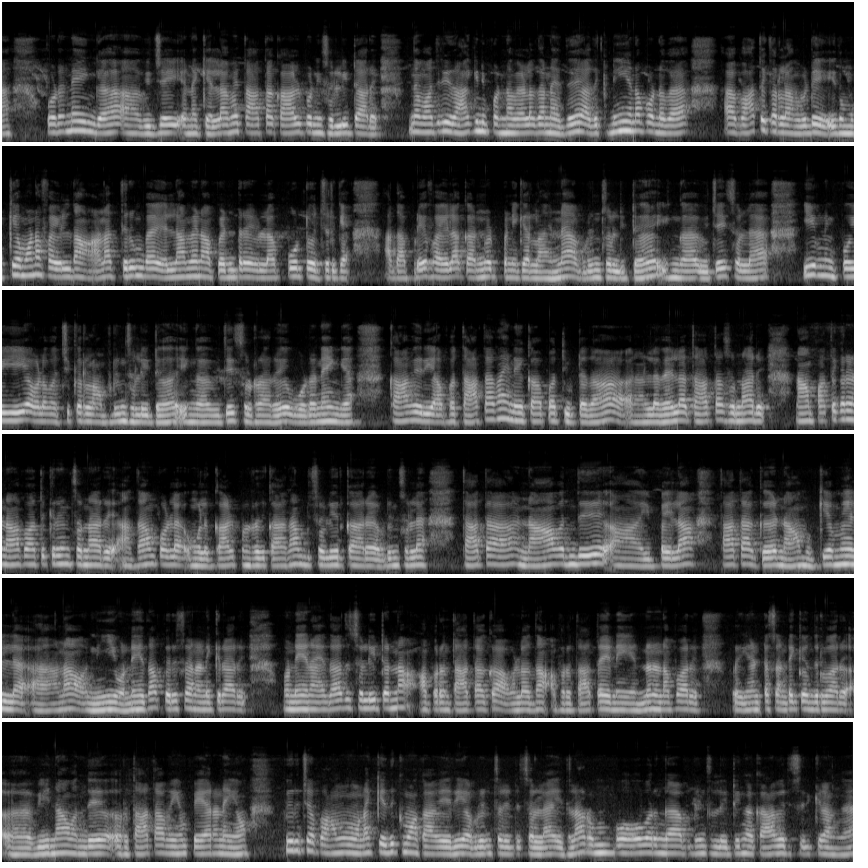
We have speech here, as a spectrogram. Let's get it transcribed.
உடனே இங்கே விஜய் எனக்கு எல்லாமே தாத்தா கால் பண்ணி சொல்லிட்டாரு. இந்த மாதிரி ராகினி பண்ண வேலை தானே இது? அதுக்கு நீ என்ன பண்ணுவ? பார்த்துக்கரலாம் விடு. இது முக்கியமான ஃபைல் தான். ஆனால் திரும்ப எல்லாமே நான் பென்ட்ரைவில் போட்டு வச்சுருக்கேன். அதை அப்படியே ஃபைலாக கன்வெர்ட் பண்ணிக்கிறலாம். என்ன அப்படின்னு சொல்லிட்டு இங்கே விஜய் சொல்ல ஈவினிங் போய் அவளை வச்சுக்கிறலாம் அப்படின்னு சொல்லிட்டு இங்கே விஜய் சொல்கிறாரு உடனே இங்கே காவேரி அப்போ தாத்தா தான் என்னை காப்பாற்றி விட்டதா நல்ல வேளை தாத்தா சொன்னார். நான் பார்த்துக்கிறேன் நான் பார்த்துக்கிறேன்னு சொன்னார். அதான் போல் உங்களுக்கு கால் பண்ணுறதுக்காக தான் அப்படி சொல்லியிருக்காரு அப்படின்னு சொல்ல தாத்தா நான் வந்து இப்போ எல்லாம் தாத்தாவுக்கு நான் முக்கியமே இல்லை. ஆனால் நீ உன்னைய தான் பெருசாக நினைக்கிறாரு. உன்னைய நான் ஏதாவது சொல்லிட்டேன்னா அப்புறம் தாத்தாக்கு அவ்வளோதான் அப்புறம் தாத்தா என்னை என்ன நினப்பார்? அப்புறம் என்கிட்ட சண்டைக்கு வந்துடுவார் வீணா வந்து ஒரு தாத்தாவையும் பேரனையும் பிரித்த பாவம் உனக்கு எதுக்குமா காவேரி அப்படின்னு சொல்லிட்டு சொல்ல இதெல்லாம் ரொம்ப ஓவருங்க அப்படின்னு சொல்லிட்டு இங்கே காவேரி சிரிக்கிறாங்க.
